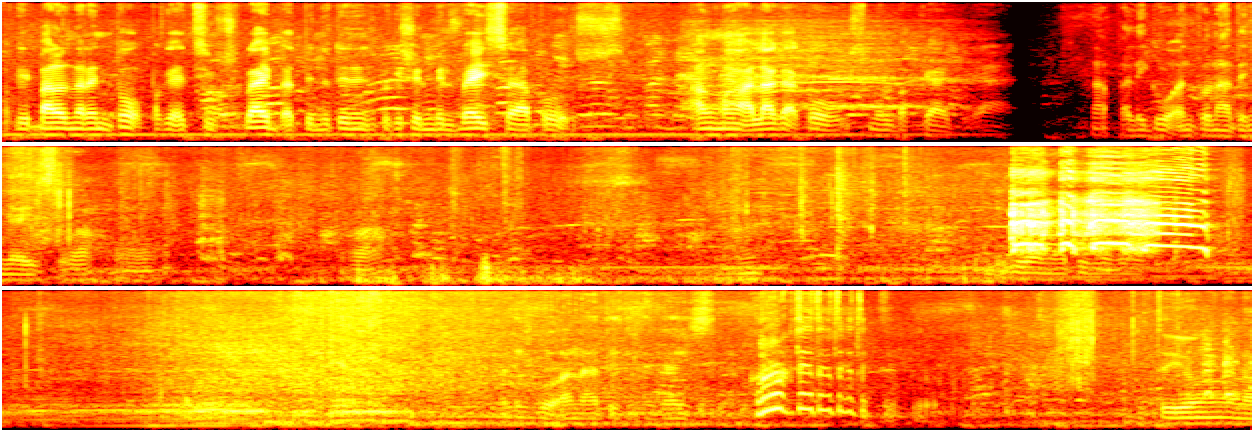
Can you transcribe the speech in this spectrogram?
paki-follow na rin po, paki-subscribe at pinutin yung notification bell guys sa po ang mga alaga ko, small backyard. Napaliguan po natin guys, diba? Oh. Diba? Hmm. Paliguan natin na Paliguan natin na guys. Ito yung ano,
